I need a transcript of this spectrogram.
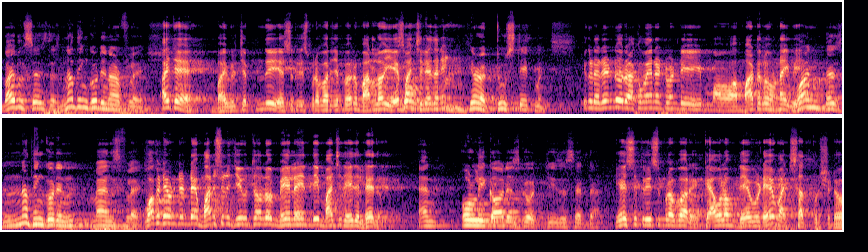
Bible says there's nothing good in our flesh. అయితే బైబిల్ చెప్తుంది యేసుక్రీస్తు ప్రభు వారు చెప్పారు మనలో ఏం So, మంచి లేదని here are two statements. ఇక్కడ రెండు రకమైనటువంటి మా- మాటలు ఉన్నాయి ఇవి. One, there's nothing good in man's flesh. ఒకటి ఏమిటంటే మనుషుని జీవితంలో మేలైంది మంచిది ఏది లేదు And Only God is good. Jesus said that. యేసుక్రీస్తు ప్రభు వారు కేవలం దేవుడే మంచి సత్పురుషుడు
